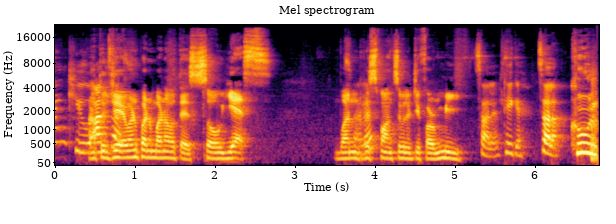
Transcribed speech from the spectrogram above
थँक्यू आणि तू जेवण पण बनवतेस सो येस वन चालेल. रिस्पॉन्सिबिलिटी फॉर मी चालेल ठीक आहे. चला. कूल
